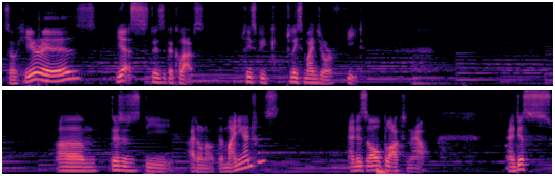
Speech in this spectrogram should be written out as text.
So here is yes, this is the collapse. Please be please mind your feet. Um, this is the I don't know the mining entrance, and it's all blocked now and this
